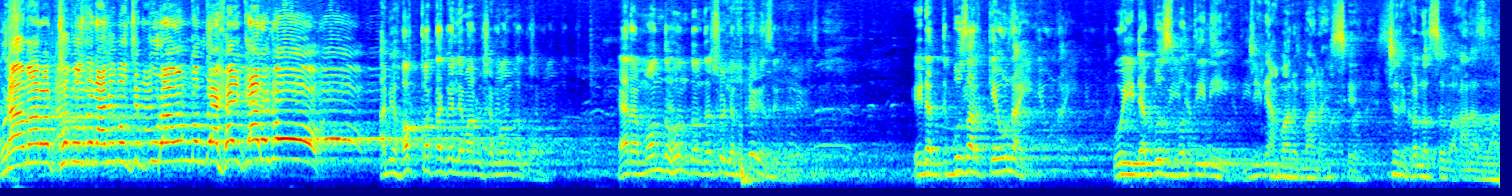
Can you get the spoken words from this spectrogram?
ওরা আমার অর্থ বোঝে না, আমি বলছি পুরা অঙ্গ দেখাই কারে গো? আমি হক কথা কইলে মানুষে মন্দ করে। এরা মন্দ হুন তন্দা শুনে ফুটে গেছে। এটা বুঝার কেউ নাই। ওইটা বুঝব তিনি, যিনি আমার বানাইছে। কোন সুবহানাল্লাহ।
